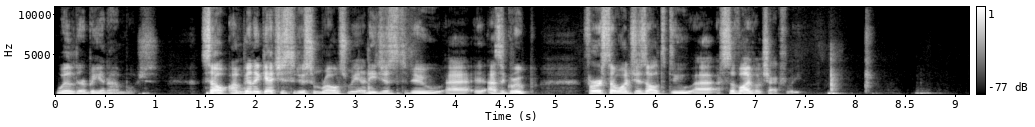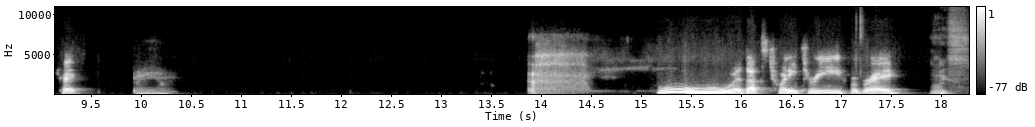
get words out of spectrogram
will there be an ambush? So I'm going to get you to do some rolls for me. I need you to do, uh, as a group, first I want you all to do uh, a survival check for me. Okay. Bam. Ooh, that's 23 for Gray. Nice.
